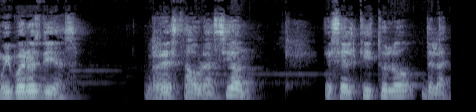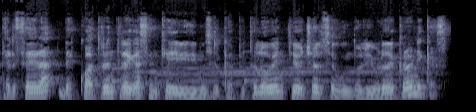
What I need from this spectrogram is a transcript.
Muy buenos días. Restauración es el título de la tercera de cuatro entregas en que dividimos el capítulo 28 del segundo libro de Crónicas.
